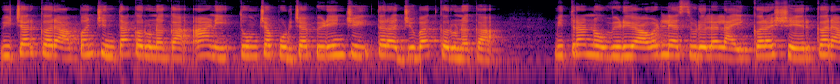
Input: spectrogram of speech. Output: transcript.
विचार करा पण चिंता करू नका आणि तुमच्या पुढच्या पिढींची तर अजिबात करू नका. मित्रांनो व्हिडिओ आवडल्यास व्हिडिओला लाईक करा शेअर करा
